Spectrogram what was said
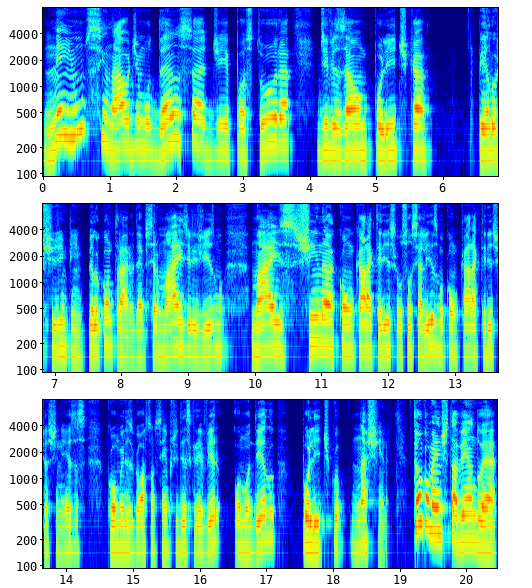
nenhum sinal de mudança de postura, de visão política pelo Xi Jinping. Pelo contrário, deve ser mais dirigismo, mais China com características, o socialismo com características chinesas, como eles gostam sempre de descrever o modelo político na China. Então, como a gente está vendo, é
